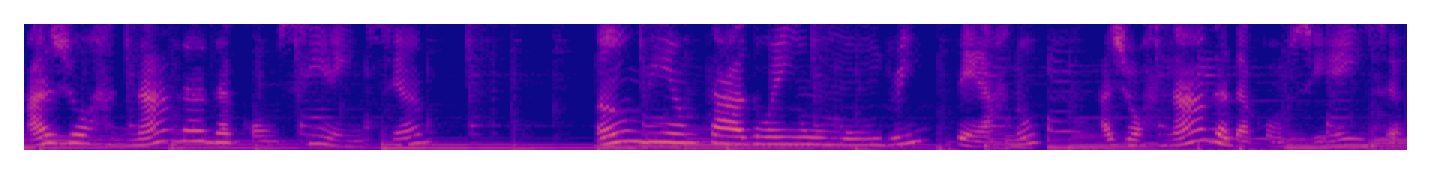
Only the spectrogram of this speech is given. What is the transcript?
A Jornada da Consciência, ambientado em um mundo interno, A Jornada da Consciência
